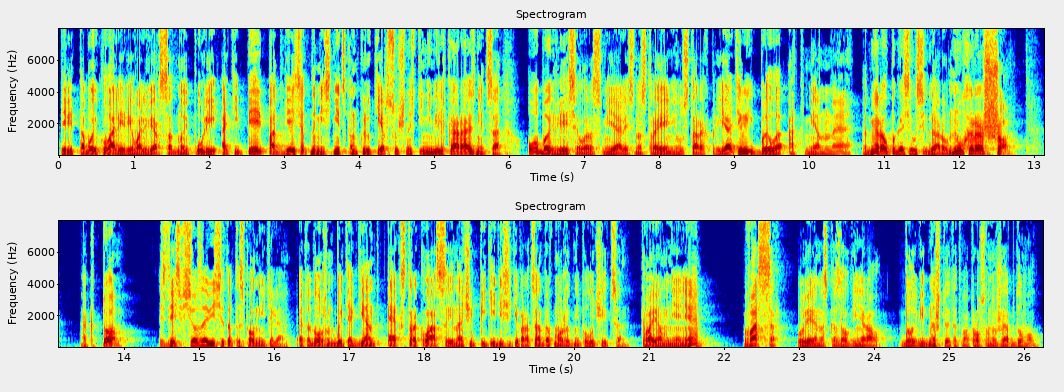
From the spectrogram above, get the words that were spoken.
перед тобой клали револьвер с одной пулей, а теперь подвесят на мясницком крюке. В сущности, невелика разница». Оба весело рассмеялись. Настроение у старых приятелей было отменное. Адмирал погасил сигару. «Ну, хорошо. А кто?» «Здесь все зависит от исполнителя. Это должен быть агент экстра-класса, иначе 50% может не получиться. Твое мнение?» «Вассер», — уверенно сказал генерал. Было видно, что этот вопрос он уже обдумал.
